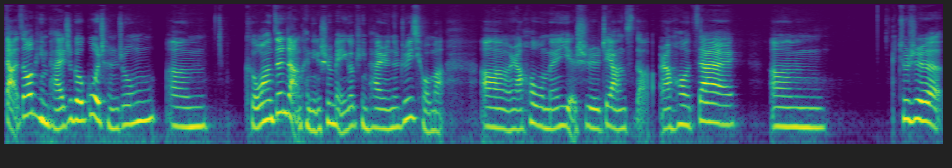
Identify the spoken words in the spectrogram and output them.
打造品牌这个过程中，嗯，渴望增长肯定是每一个品牌人的追求嘛，嗯，然后我们也是这样子的。然后在嗯。就是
